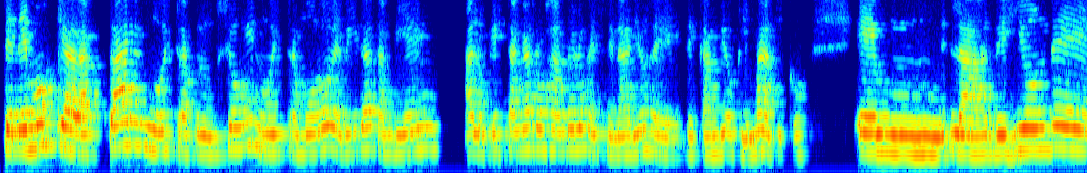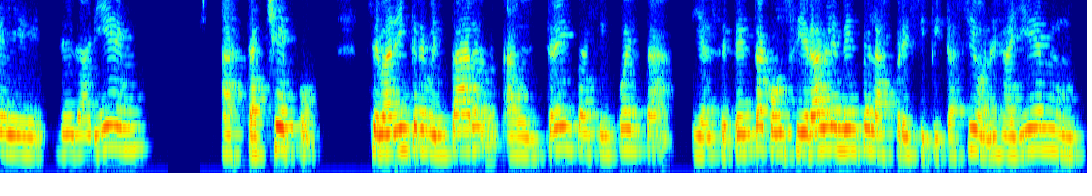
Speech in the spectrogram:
tenemos que adaptar nuestra producción y nuestro modo de vida también a lo que están arrojando los escenarios de, cambio climático. En la región de, de hasta Chepo se van a incrementar al 30, al 50 y al 70 considerablemente las precipitaciones. Allí en,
